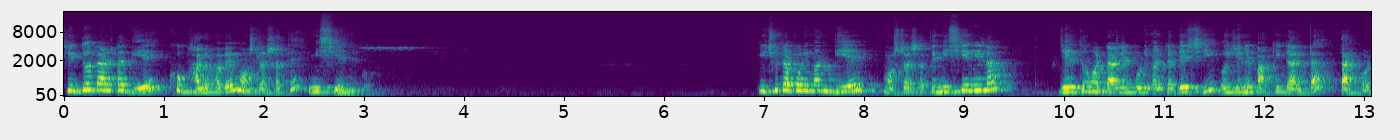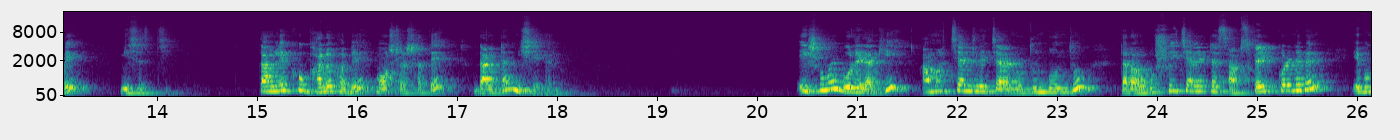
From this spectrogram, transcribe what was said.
সিদ্ধ ডালটা দিয়ে খুব ভালোভাবে মশলার সাথে মিশিয়ে নেব। কিছুটা পরিমাণ দিয়ে মশলার সাথে মিশিয়ে নিলাম। যেহেতু আমার ডালের পরিমাণটা বেশি, ওই জন্য বাকি ডালটা তারপরে মিশাচ্ছি। তাহলে খুব ভালোভাবে মশলার সাথে ডালটা মিশে গেল। এই সময় বলে রাখি, আমার চ্যানেলের যারা নতুন বন্ধু, তারা অবশ্যই চ্যানেলটা সাবস্ক্রাইব করে নেবেন এবং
